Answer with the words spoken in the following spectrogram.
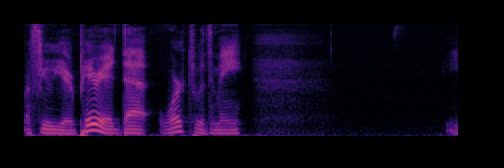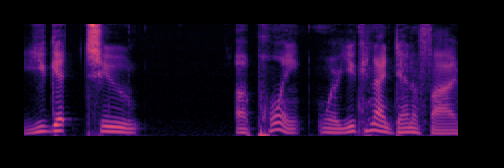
a few year period that worked with me, you get to a point where you can identify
